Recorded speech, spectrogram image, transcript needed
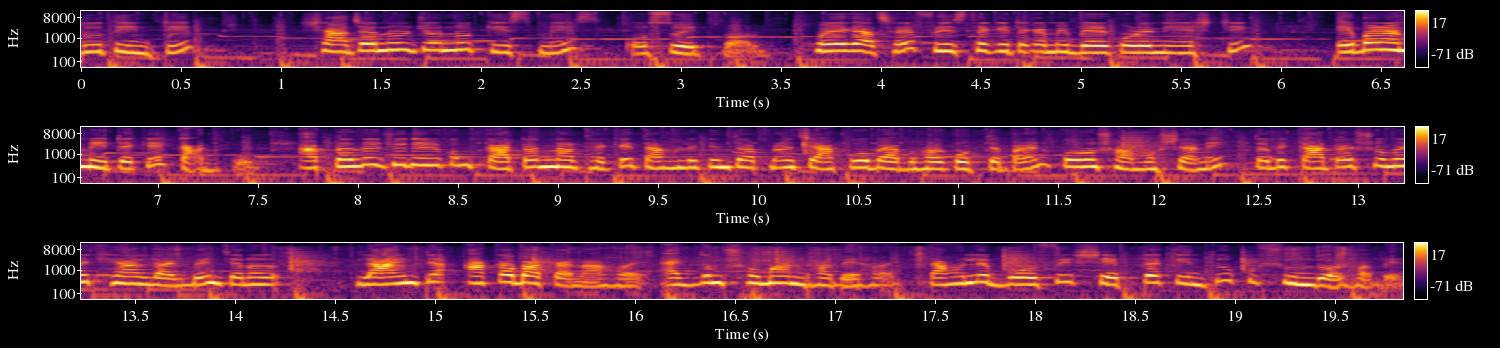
দু তিনটি সাজানোর জন্য কিসমিস ও সুইট বল হয়ে গেছে, ফ্রিজ থেকে এটাকে আমি বের করে নিয়ে এসেছি। এবার আমি এটাকে কাটবো। আপনাদের যদি এরকম কাটার না থাকে, তাহলে কিন্তু আপনারা চাকুও ব্যবহার করতে পারেন, কোনো সমস্যা নেই। তবে কাটার সময় খেয়াল রাখবেন যেন লাইনটা আঁকা বাঁকা না হয়, একদম সমানভাবে হয়। তাহলে বরফির শেপটা কিন্তু খুব সুন্দর হবে।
